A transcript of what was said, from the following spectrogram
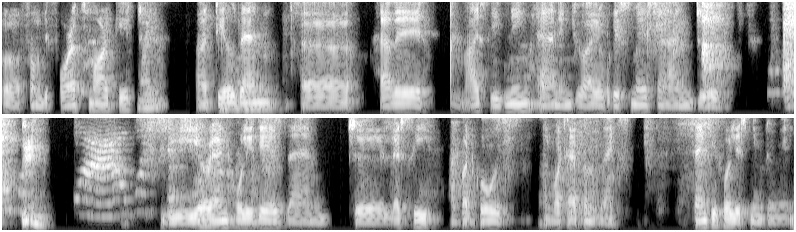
uh, from the forex market. Uh, till then, uh, have a nice evening and enjoy your Christmas and the year-end holidays. And let's see what goes and what happens next. Thank you for listening to me.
